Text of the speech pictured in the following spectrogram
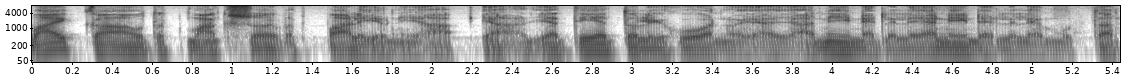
Vaikka autot maksoivat paljon ja, ja, ja tiet oli huonoja ja niin edelleen ja niin edelleen, mutta,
